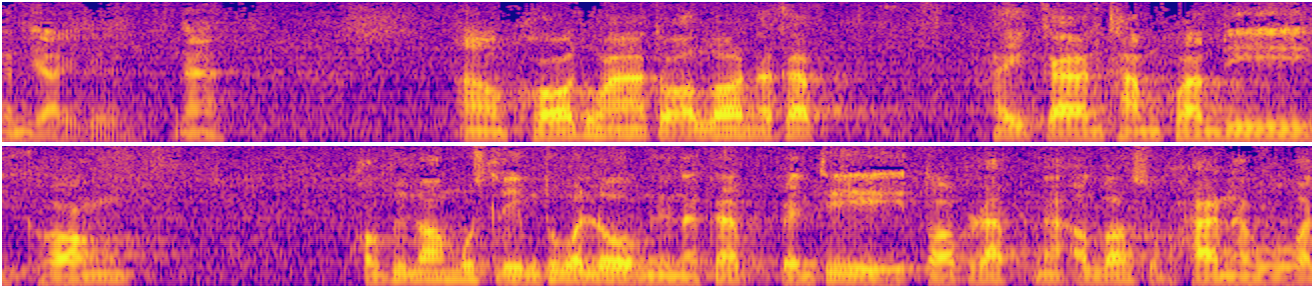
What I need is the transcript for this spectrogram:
กันใหญ่เลยนะเอาขอดุอาต่ออัลลอฮ์นะครับ ให้การทำความดีของของพี่น้องมุสลิมทั่วโลกนี่นะครับ เป็นที่ตอบรับนะอัลลอฮ์ سبحانه และ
